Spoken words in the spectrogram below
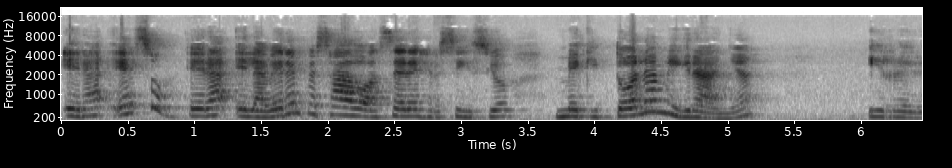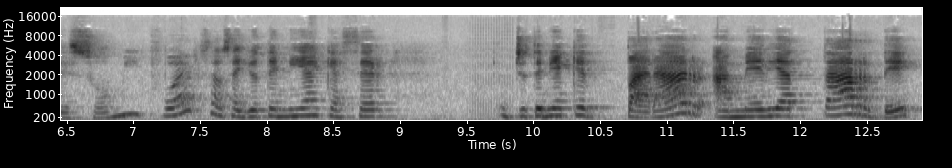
era eso, era el haber empezado a hacer ejercicio, me quitó la migraña y regresó mi fuerza. O sea, yo tenía que hacer, yo tenía que parar a media tarde,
